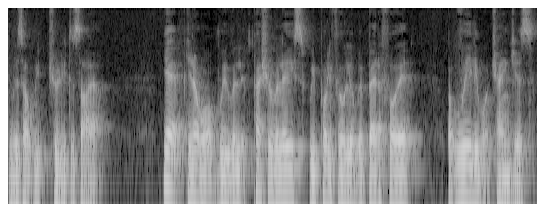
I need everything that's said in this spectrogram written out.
the result we truly desire. Yeah, you know what? We re- pressure release, we probably feel a little bit better for it, but really, what changes?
